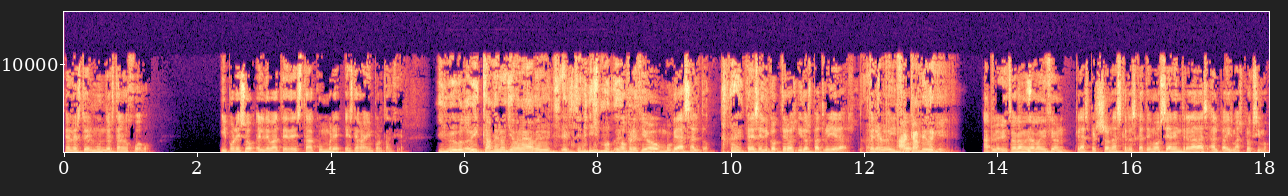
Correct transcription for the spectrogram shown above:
en el resto del mundo están en juego. Y por eso el debate de esta cumbre es de gran importancia. Y luego David Cameron llevará a ver el, el cinismo de... Ofreció un buque de asalto, tres helicópteros y dos patrulleras, pero lo hizo, ¿A cambio de qué? ah, lo hizo a cambio de la condición que las personas que rescatemos sean entregadas al país más próximo,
